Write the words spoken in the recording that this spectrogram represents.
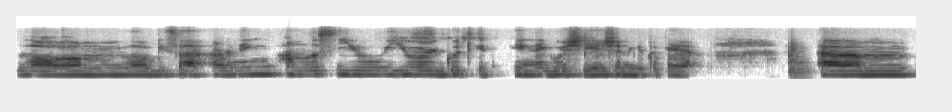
lo um, lo bisa earning unless you you are good in, in negotiation gitu kayak um,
